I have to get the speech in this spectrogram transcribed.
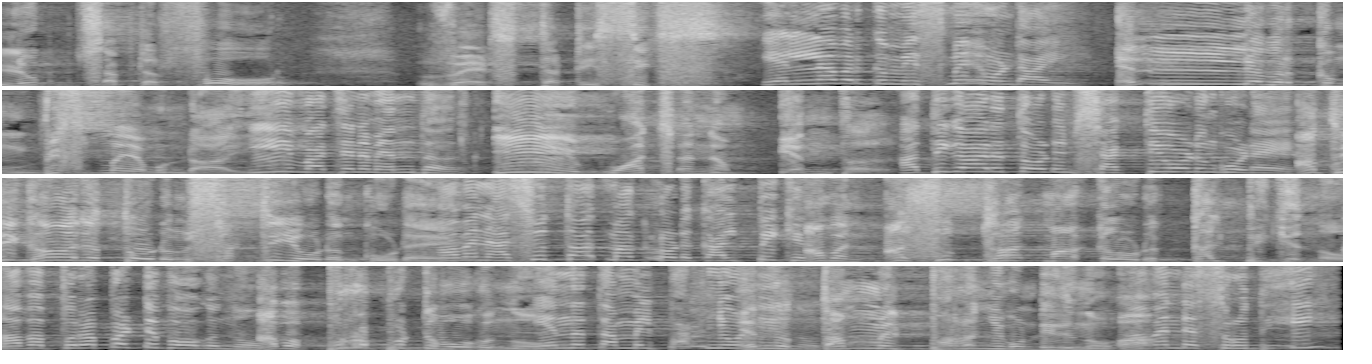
Luke chapter four words thirty six. എല്ലാവർക്കും വിസ്മയമുണ്ടായി. എല്ലാവർക്കും വിസ്മയമുണ്ടായി. ഈ വചനം എന്ത്? ഈ വചനം എന്ത്? അധികാരത്തോടും ശക്തിയോടും കൂടെ. അധികാരത്തോടും ശക്തിയോടും കൂടെ. അവൻ അശുദ്ധാത്മാക്കളോട് കൽപ്പിക്കുന്നു അവൻ അശുദ്ധാത്മാക്കളോട് കൽപ്പിക്കുന്നു. അവ പുറപ്പെട്ടു പോകുന്നു. അവ പുറപ്പെട്ടു പോകുന്നു. എന്ന് തമ്മിൽ പറഞ്ഞു എന്ന് തമ്മിൽ പറഞ്ഞുകൊണ്ടിരുന്നു. അവന്റെ ശ്രുതി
